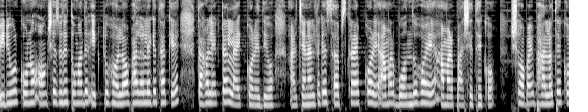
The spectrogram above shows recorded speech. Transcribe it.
ভিডিওর কোনো অংশে যদি তোমাদের একটু হলেও ভালো লেগে থাকে, তাহলে একটা লাইক করে দিও। আর চ্যানেলটাকে সাবস্ক্রাইব করে আমার বন্ধু হয়ে আমার পাশে থেকো। সবাই ভালো থেকো,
